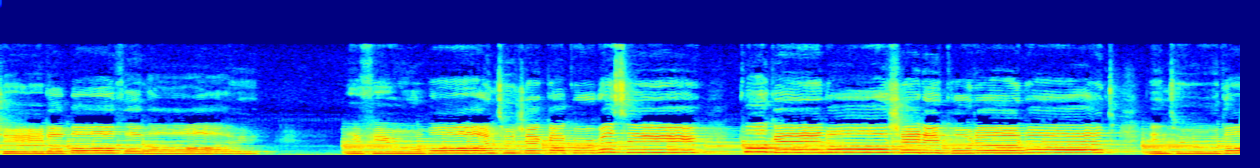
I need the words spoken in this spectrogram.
shade above the line. If you want to check accuracy, plug in a shaded coordinate into the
